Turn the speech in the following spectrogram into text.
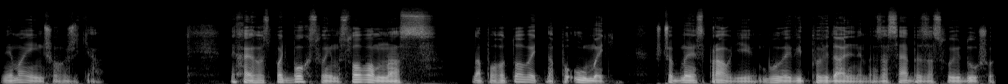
немає іншого життя. Нехай Господь Бог своїм словом нас напоготовить, напоумить, щоб ми справді були відповідальними за себе, за свою душу,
